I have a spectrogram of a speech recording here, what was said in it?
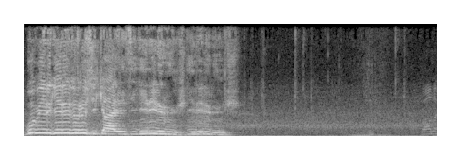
Bu bir geri dönüş hikayesi. Geri dönüş, geri dönüş. Well, the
